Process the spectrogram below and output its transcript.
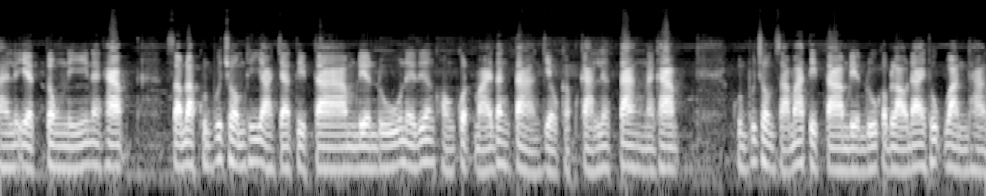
รายละเอียดตรงนี้นะครับสำหรับคุณผู้ชมที่อยากจะติดตามเรียนรู้ในเรื่องของกฎหมายต่างๆ เกี่ยวกับการเลือกตั้งนะครับ คุณผู้ชมสามารถติดตามเรียนรู้กับเราได้ทุกวันทาง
